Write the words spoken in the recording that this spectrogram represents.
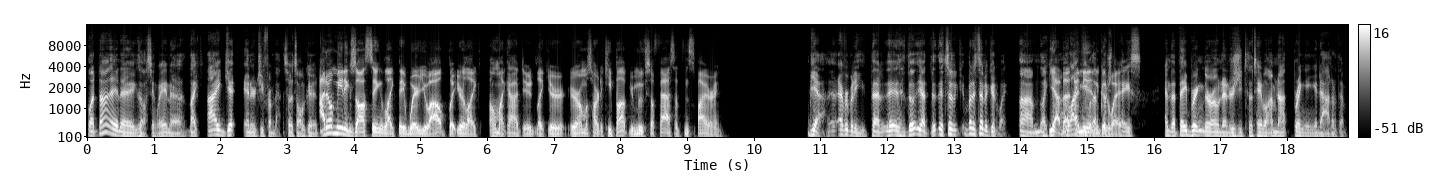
but not in an exhausting way in a like i get energy from that so it's all good I don't mean exhausting like they wear you out, but you're like, oh my god, dude, like you're you're almost hard to keep up. You move so fast. That's inspiring. yeah everybody that eh, the, yeah it's a but it's in a good way um like Yeah, that- I mean people it in a good way. pace and that they bring their own energy to the table i'm not bringing it out of them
